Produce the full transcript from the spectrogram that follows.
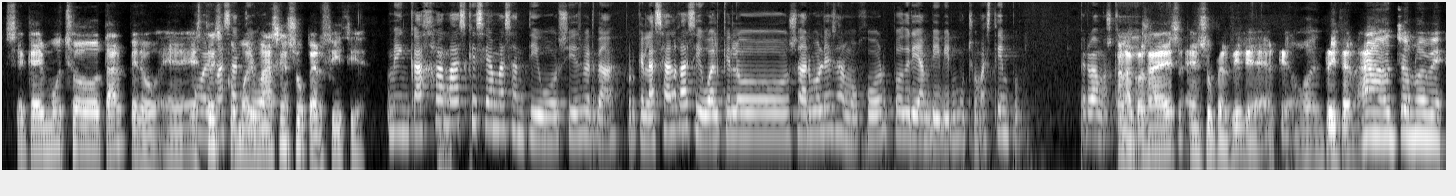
sé que hay mucho tal, pero eh, este es como el más en superficie. Me encaja Ah. más que sea más antiguo, sí es verdad. Porque las algas, igual que los árboles, a lo mejor podrían vivir mucho más tiempo. Pero vamos, que la cosa es en superficie, ¿eh? que tú dices, ah, 8, 9,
